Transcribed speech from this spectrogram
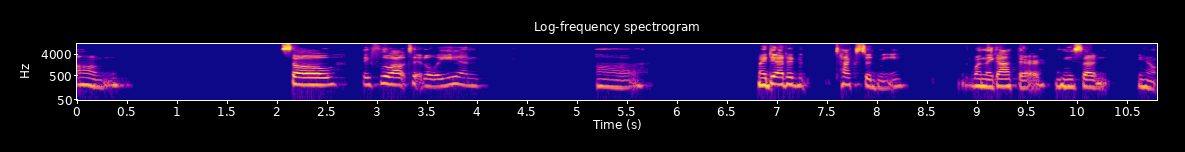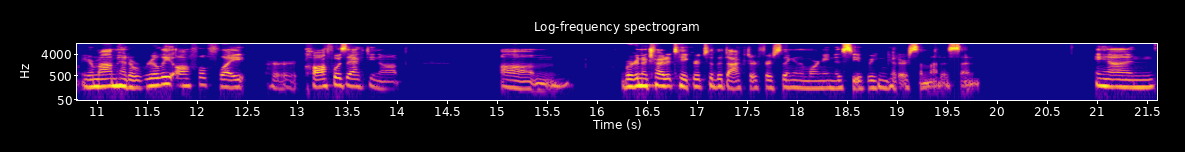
Um, so they flew out to Italy and uh, my dad had texted me when they got there and he said, you know, your mom had a really awful flight. Her cough was acting up. Um, we're going to try to take her to the doctor first thing in the morning to see if we can get her some medicine. And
